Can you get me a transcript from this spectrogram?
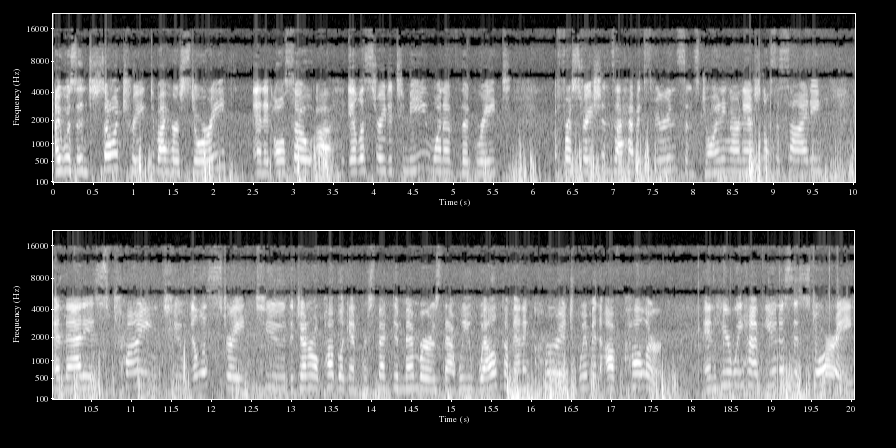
I was in, so intrigued by her story, and it also uh, illustrated to me one of the great frustrations I have experienced since joining our National Society, and that is trying to illustrate to the general public and prospective members that we welcome and encourage women of color. And here we have Eunice's story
